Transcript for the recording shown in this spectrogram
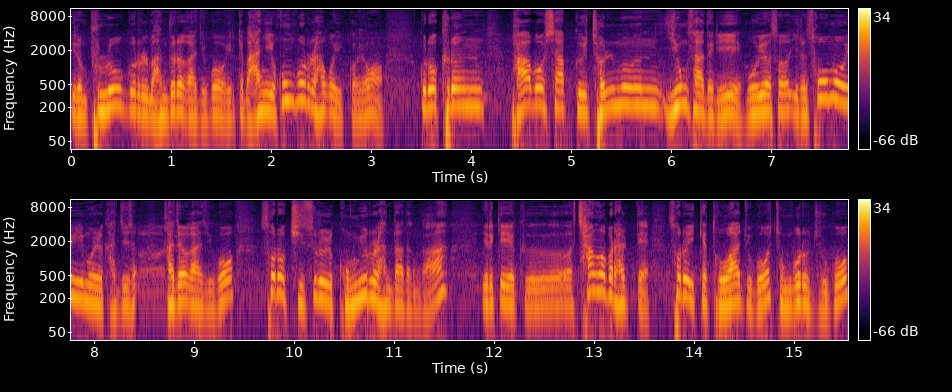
이런 블로그를 만들어 가지고 이렇게 많이 홍보를 하고 있고요. 그리고 그런 바버샵 그 젊은 이용사들이 모여서 이런 소모임을 가지, 가져가지고 서로 기술을 공유를 한다든가 이렇게 그 창업을 할 때 서로 이렇게 도와주고 정보를 주고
